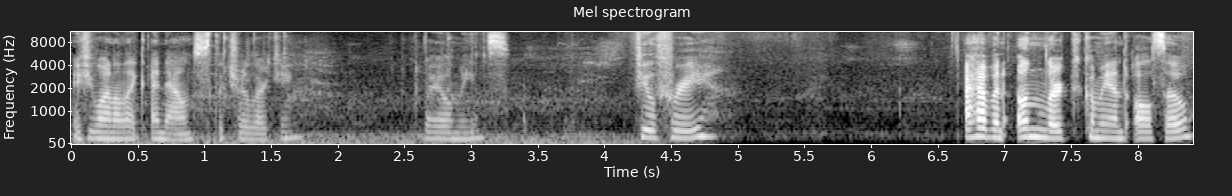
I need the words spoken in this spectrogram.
If you want to like announce that you're lurking, by all means, feel free. I have an unlurk command also,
